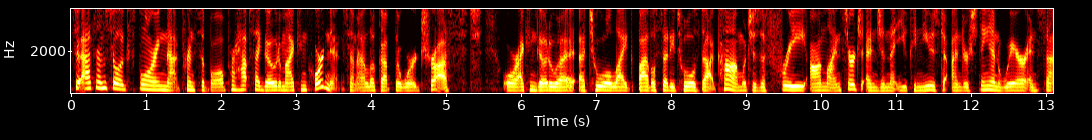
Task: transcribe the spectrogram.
So, as I'm still exploring that principle, perhaps I go to my concordance and I look up the word trust, or I can go to a, a, tool like BibleStudyTools.com, which is a free online search engine that you can use to understand where and so,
